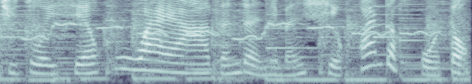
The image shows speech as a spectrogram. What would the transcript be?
去做一些户外啊等等你们喜欢的活动。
